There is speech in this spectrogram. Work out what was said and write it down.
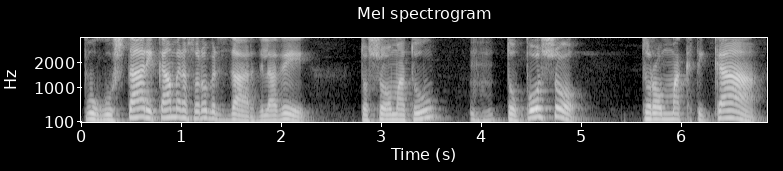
που γουστάρει η κάμερα στο Robert Star. Δηλαδή το σώμα του, το πόσο τρομακτικά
